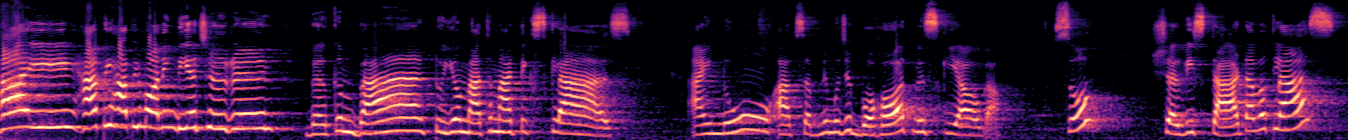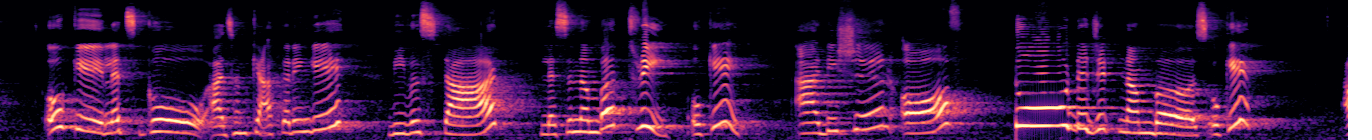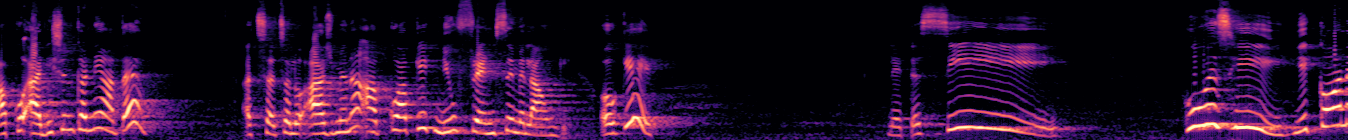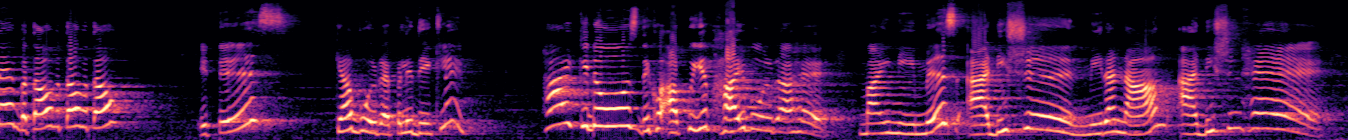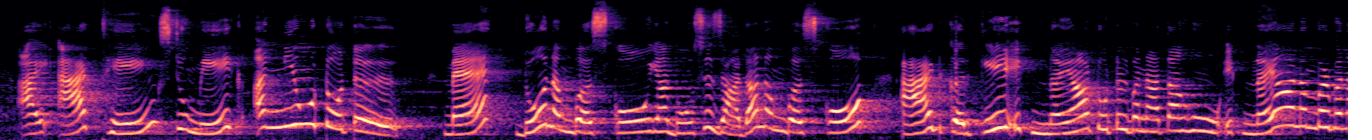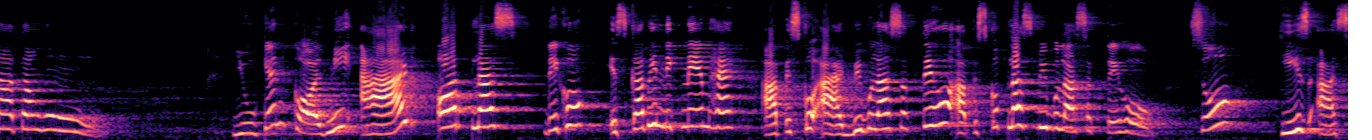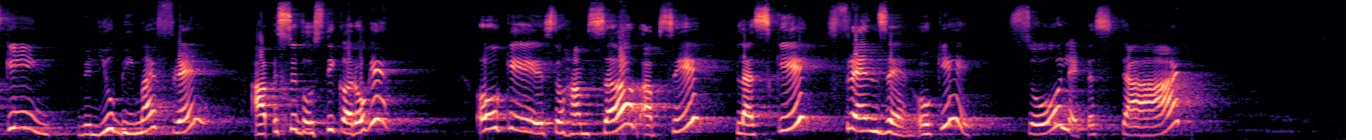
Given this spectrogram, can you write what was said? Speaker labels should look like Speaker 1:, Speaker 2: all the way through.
Speaker 1: Hi, happy happy morning dear children. Welcome back to your mathematics class. I know आप सबने मुझे बहुत miss किया होगा. So, shall we start our class? Okay, let's go. आज हम क्या करेंगे? We will start lesson number three. Okay? Addition of two digit numbers. Okay? आपको एडिशन करने आता है अच्छा चलो, आज मैं ना आपको आपके एक न्यू फ्रेंड से मिलाऊँगी okay let us see who is he ये कौन है? बताओ बताओ बताओ. इट इज़ क्या बोल रहा है? पहले देख लें. हाय किडोस देखो, आपको ये हाय बोल रहा है. माय नेम इज़ एडिशन मेरा नाम एडिशन है. I add things to make a new total मैं दो नंबर्स को या दो से ज़्यादा नंबर्स को ऐड करके एक नया टोटल बनाता हूँ एक नया नंबर बनाता हूँ। You can call me add और प्लस देखो इसका भी निकनेम है। आप इसको ऐड भी बुला सकते हो आप इसको प्लस भी बुला सकते हो। So he is asking will you be my friend आप इससे दोस्ती करोगे? ओके okay, सो so हम सब अब से प्लस के फ्रेंड्स हैं okay so let us start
